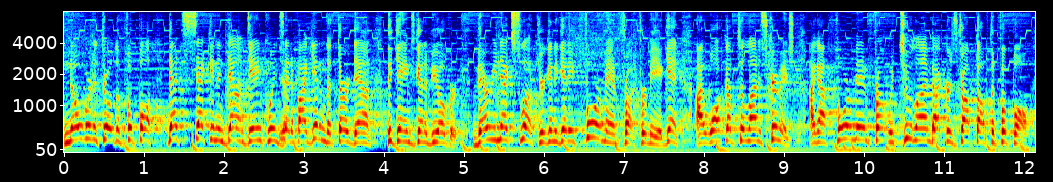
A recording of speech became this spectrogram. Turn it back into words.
nowhere to throw the football. That's second and down. Dan Quinn yep. said if I get him the third down, the game's going to be over. Very next look, you're going to get a four man front for me. Again, I walk up to line of scrimmage. I got four man front with two linebackers dropped off the football.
